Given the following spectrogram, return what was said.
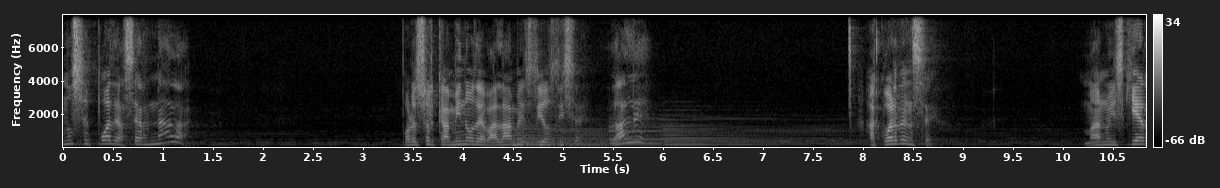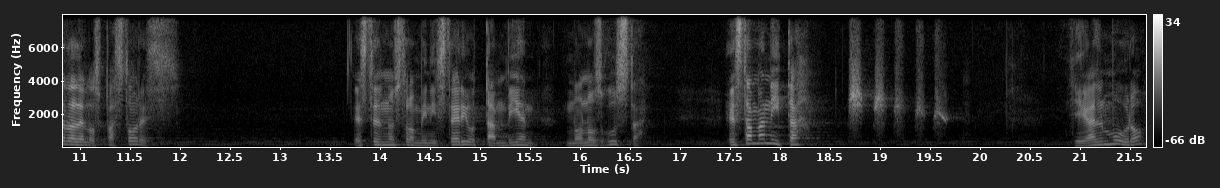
No se puede hacer nada. Por eso el camino de Balaam es Dios dice, dale. Acuérdense, mano izquierda de los pastores. Este es nuestro ministerio también, no nos gusta. Esta manita llega al muro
